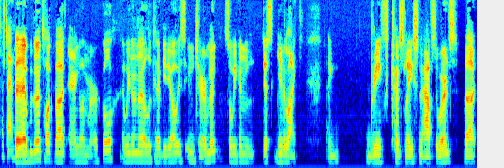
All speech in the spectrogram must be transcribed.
Torstein? Uh, we're gonna talk about Angela Merkel. and We're gonna look at a video. It's in German, so we can just give it like a brief translation afterwards. But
